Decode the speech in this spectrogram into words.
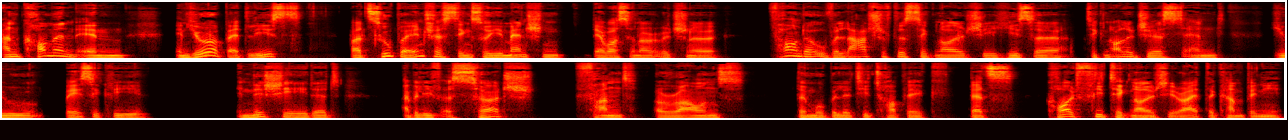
uncommon in in Europe at least, but super interesting. So you mentioned there was an original founder Uwe Latsch of this technology. He's a technologist, and you basically initiated, I believe, a search fund around the mobility topic that's called Fleet Technology, right? The company,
